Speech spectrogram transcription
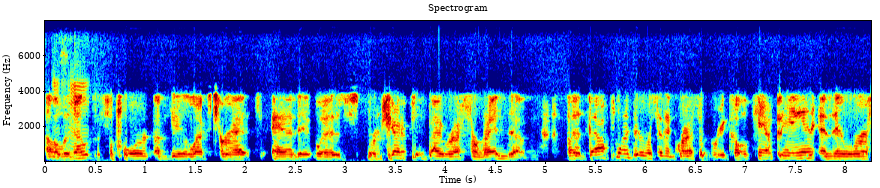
uh, mm-hmm. without the support of the electorate, and it was rejected by referendum. But at that point, there was an aggressive recall campaign, and there were a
